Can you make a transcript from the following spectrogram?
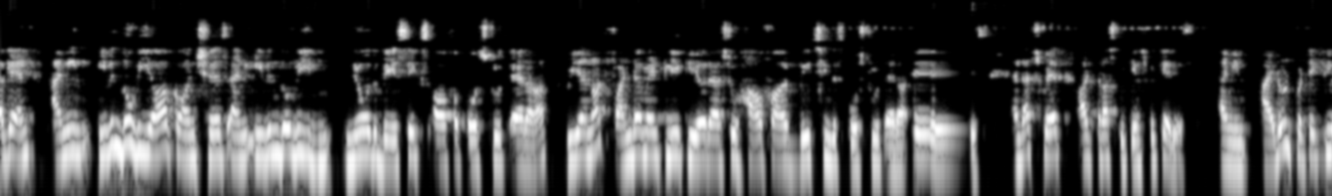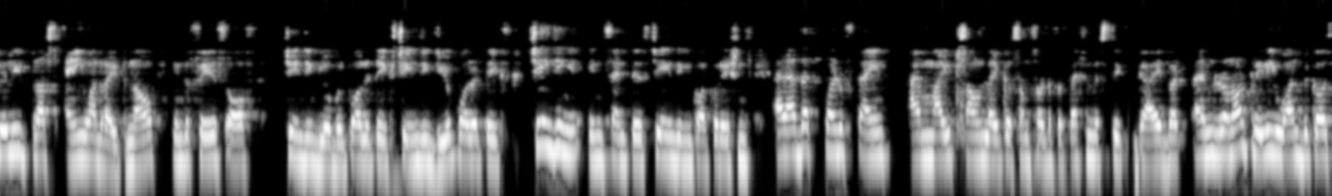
again, I mean, even though we are conscious and even though we know the basics of a post-truth era, we are not fundamentally clear as to how far reaching this post-truth era is. And that's where our trust becomes precarious. I mean, I don't particularly trust anyone right now in the face of changing global politics, changing geopolitics, changing incentives, changing corporations. And at that point of time, I might sound like a, some sort of a pessimistic guy, but I'm not really one because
